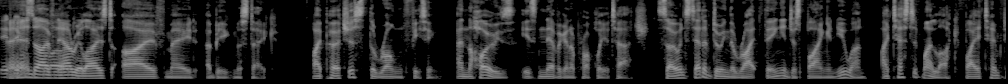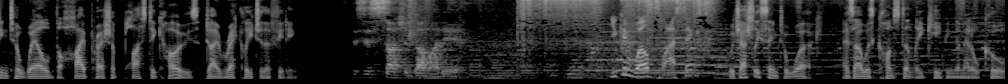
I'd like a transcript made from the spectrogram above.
It and. I've now realized I've made a big mistake. I purchased the wrong fitting, and the hose is never going to properly attach. So instead of doing the right thing and just buying a new one, I tested my luck by attempting to weld the high pressure plastic hose directly to the fitting. This is such a dumb idea. You can weld plastic? which actually seemed to work, as I was constantly keeping the metal cool.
